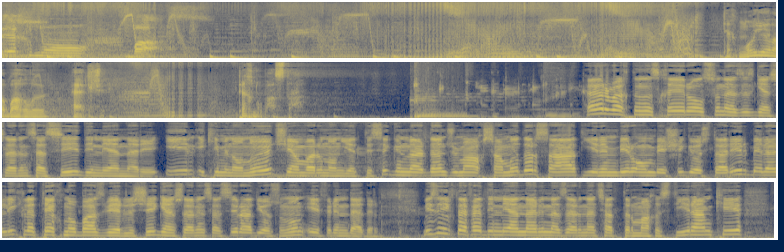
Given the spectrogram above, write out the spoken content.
Texno Bas. texnologiya ilə bağlı hər şey. Texnobazda. Hər vaxtınız xeyir olsun əziz gənclərin səsi dinləyənləri. İl 2013, yanvarın 17-si günlərdən cümə axşamıdır. Saat 21:15-i göstərir. Beləliklə Texnobaz verilişi Gənclərin Səsi radiosunun efirindədir. Bizi ilk dəfə dinləyənlərin nəzərinə çatdırmaq istəyirəm ki,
